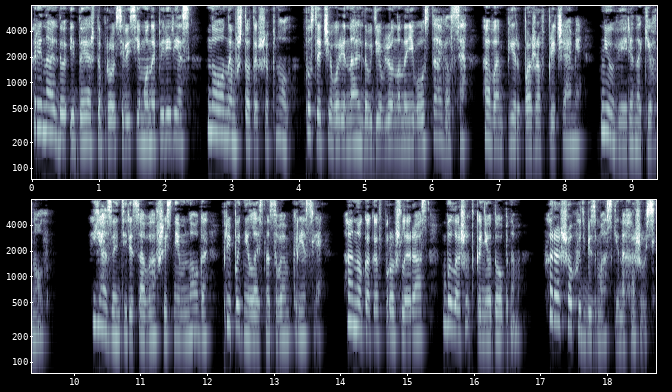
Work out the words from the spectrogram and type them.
Ринальдо и Дерта бросились ему на перерез, но он им что-то шепнул, после чего Ринальдо удивленно на него уставился, а вампир, пожав плечами, неуверенно кивнул. Я, заинтересовавшись немного, приподнялась на своем кресле. Оно, как и в прошлый раз, было жутко неудобным, Хорошо, хоть без маски нахожусь.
